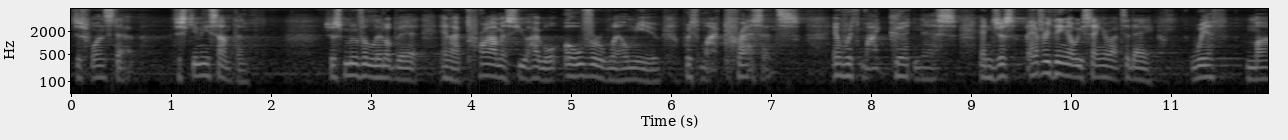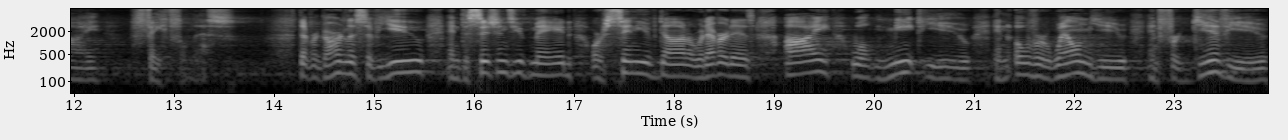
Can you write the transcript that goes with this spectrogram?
Just one step. Just give me something. Just move a little bit, and I promise you, I will overwhelm you with my presence and with my goodness and just everything that we sang about today with my faithfulness that regardless of you and decisions you've made or sin you've done or whatever it is, I will meet you and overwhelm you and forgive you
